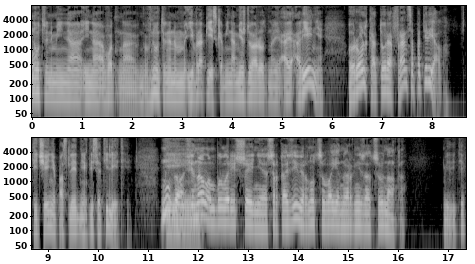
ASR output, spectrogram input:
внутреннем и на, и на, вот, на внутреннем европейском и на международной а- арене роль, которая Франция потеряла в течение последних десятилетий. Ну И- да, финалом было решение Саркози вернуться в военную организацию НАТО. Видите?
